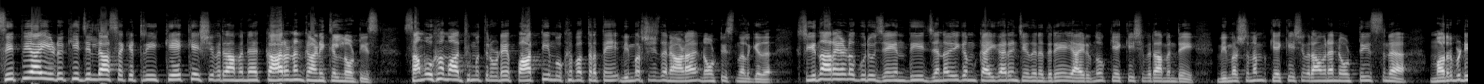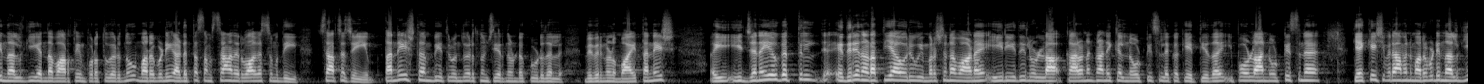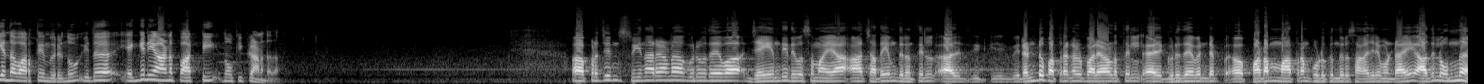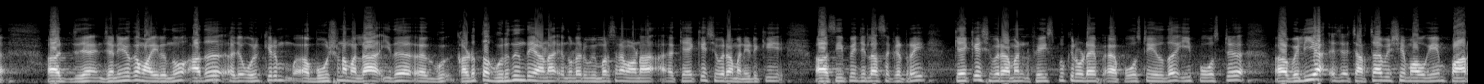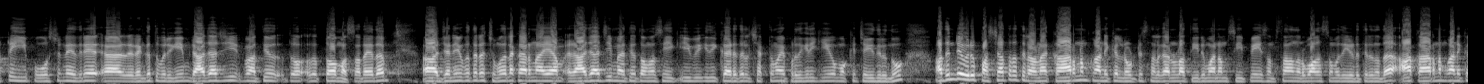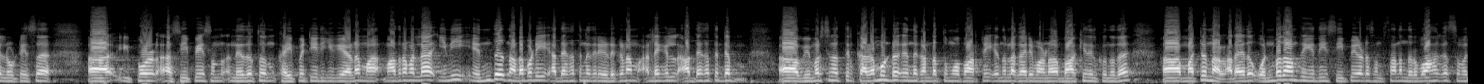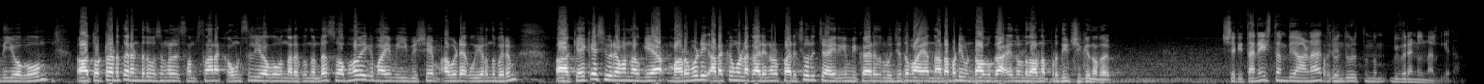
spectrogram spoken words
C P I Idukki ജില്ലാ secretary K K ശിവരാമന് കാരണം കാണിക്കൽ നോട്ടീസ്. സമൂഹ മാധ്യമത്തിലൂടെ പാർട്ടി മുഖപത്രത്തെ വിമർശിച്ചതിനാണ് നോട്ടീസ് നൽകിയത്. ശ്രീനാരായണ ഗുരു ജയന്തി ജനയുഗം കൈകാര്യം ചെയ്തതിനെതിരെയായിരുന്നു കെ കെ ശിവരാമന്റെ വിമർശനം. കെ കെ ശിവരാമന് നോട്ടീസിന് മറുപടി നൽകി എന്ന വാർത്തയും പുറത്തുവരുന്നു. മറുപടി അടുത്ത സംസ്ഥാന നിർവാഹക സമിതി ചർച്ച ചെയ്യും. തനേഷ് തമ്പി തിരുവനന്തപുരത്തും ചേരുന്നുണ്ട്. കൂടുതൽ വിവരങ്ങളുമായി തന്നേഷ്. ഈ ജനയോഗത്തിൽ എതിരെ നടത്തിയ ഒരു വിമർശനമാണ് ഈ രീതിയിലുള്ള കാരണം കാണിക്കൽ നോട്ടീസിലേക്കൊക്കെ എത്തിയത്. ഇപ്പോൾ ആ നോട്ടീസിന് കെ കെ ശിവരാമൻ മറുപടി നൽകിയെന്ന വാർത്തയും വരുന്നു. ഇത് എങ്ങനെയാണ് പാർട്ടി നോക്കിക്കാണുന്നത്? പ്രജിൻ ശ്രീനാരായണ ഗുരുദേവ ജയന്തി ദിവസമായ ആ ചതയം ദിനത്തിൽ രണ്ട് പത്രങ്ങൾ മലയാളത്തിൽ ഗുരുദേവന്റെ പടം മാത്രം കൊടുക്കുന്ന ഒരു സാഹചര്യമുണ്ടായി. അതിലൊന്ന് ജനയുഗമായിരുന്നു. അത് ഒരിക്കലും ഭൂഷണമല്ല. ഇത് കടുത്ത ഗുരുനിന്ദയാണ് എന്നുള്ളൊരു വിമർശനമാണ് K K Sivaraman Idukki C P I ജില്ലാ സെക്രട്ടറി കെ കെ ശിവരാമൻ ഫേസ്ബുക്കിലൂടെ പോസ്റ്റ് ചെയ്തത്. ഈ പോസ്റ്റ് വലിയ ചർച്ചാ വിഷയമാവുകയും പാർട്ടി ഈ പോസ്റ്റിനെതിരെ രംഗത്ത് വരികയും രാജാജി മാത്യു തോമസ് അതായത് ജനയുഗത്തിന്റെ ചുമതലക്കാരനായ രാജാജി മാത്യു തോമസ് ഈ കാര്യത്തിൽ ശക്തമായി പ്രതികരിക്കുകയും ഒക്കെ ചെയ്തിരുന്നു. അതിന്റെ ഒരു പശ്ചാത്തലത്തിലാണ് കാരണം കാണിക്കൽ നോട്ടീസ് നൽകാനുള്ള തീരുമാനം സി സംസ്ഥാന നിർവാഹക സമിതി എടുത്തിരുന്നത്. ആ കാരണം കാണിക്കൽ നോട്ടീസ് ഇപ്പോൾ സി പി ഐ നേതൃത്വം കൈപ്പറ്റിയിരിക്കുകയാണ്. മാത്രമല്ല ഇനി എന്ത് നടപടി അദ്ദേഹത്തിനെതിരെ എടുക്കണം? അല്ലെങ്കിൽ അദ്ദേഹത്തിന്റെ വിമർശനത്തിൽ കഴമുണ്ട് എന്ന് കണ്ടെത്തുമോ പാർട്ടി എന്നുള്ള കാര്യമാണ് ബാക്കി നിൽക്കുന്നത്. മറ്റന്നാൾ അതായത് ഒൻപതാം തീയതി സി പി ഐയുടെ സംസ്ഥാന നിർവാഹക സമിതി യോഗവും തൊട്ടടുത്ത രണ്ട് ദിവസങ്ങളിൽ സംസ്ഥാന കൗൺസിൽ യോഗവും നടക്കുന്നുണ്ട്. സ്വാഭാവികമായും ഈ വിഷയം അവിടെ ഉയർന്നു വരും. കെ കെ ശിവരാമൻ നൽകിയ മറുപടി അടക്കമുള്ള കാര്യങ്ങൾ പരിശോധിച്ചായിരിക്കും ഇക്കാര്യത്തിൽ ഉചിതമായ നടപടി ഉണ്ടാവുക എന്നുള്ളതാണ് പ്രതീക്ഷിക്കുന്നത്. ശരി തനേഷ് തമ്പിയാണ് തിരുവനന്തപുരത്ത് നിന്നും വിവരങ്ങൾ നൽകിയത്.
